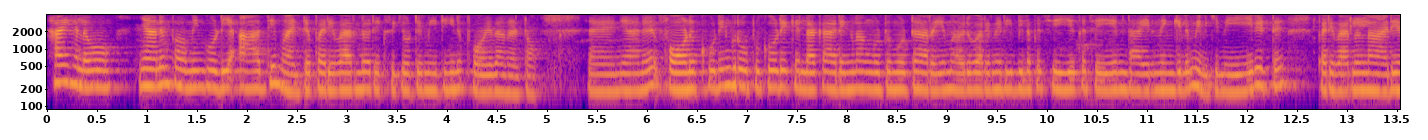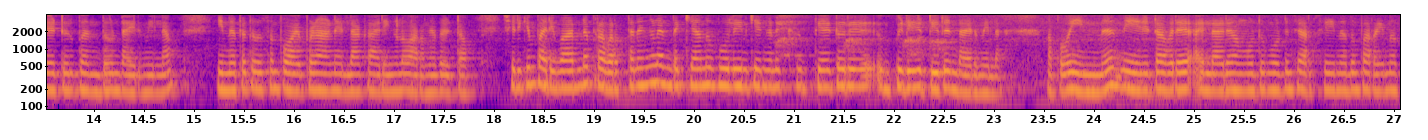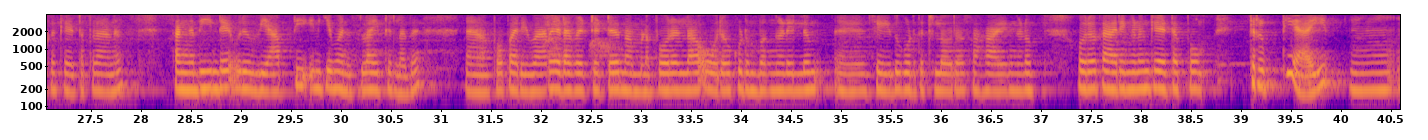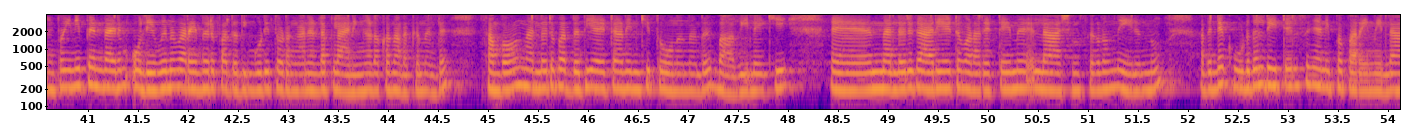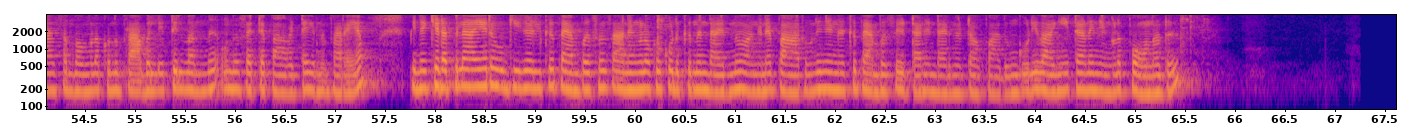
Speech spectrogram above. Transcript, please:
Hi hello ഞാനും പൗമിയും കൂടി ആദ്യമായിട്ട് പരിവാറിന്റെ ഒരു എക്സിക്യൂട്ടീവ് മീറ്റിങ്ങിന് പോയതാണ് കേട്ടോ. ഞാൻ ഫോണിൽ കൂടിയും ഗ്രൂപ്പിൽ കൂടിയൊക്കെ എല്ലാ കാര്യങ്ങളും അങ്ങോട്ടും ഇങ്ങോട്ടും അറിയും. അവർ പറയുന്ന രീതിയിലൊക്കെ ചെയ്യുകയൊക്കെ ചെയ്യുന്നുണ്ടായിരുന്നെങ്കിലും എനിക്ക് നേരിട്ട് പരിവാറിലുള്ള ആരുമായിട്ടൊരു ബന്ധം ഉണ്ടായിരുന്നില്ല. ഇന്നത്തെ ദിവസം പോയപ്പോഴാണ് എല്ലാ കാര്യങ്ങളും അറിഞ്ഞത് കേട്ടോ. ശരിക്കും പരിവാറിന്റെ പ്രവർത്തനങ്ങൾ എന്തൊക്കെയാണെന്ന് പോലും എനിക്ക് അങ്ങനെ കൃത്യമായിട്ടൊരു പിടി കിട്ടിയിട്ടുണ്ടായിരുന്നില്ല. അപ്പോൾ ഇന്ന് നേരിട്ട് അവർ എല്ലാവരും അങ്ങോട്ടും ഇങ്ങോട്ടും ചർച്ച ചെയ്യുന്നതും പറയുന്നതൊക്കെ കേട്ടപ്പോഴാണ് സംഗതിന്റെ ഒരു വ്യാപ്തി എനിക്ക് മനസ്സിലായിട്ടുള്ളത്. അപ്പോൾ പരിവാർ ഇടപെട്ടിട്ട് നമ്മളെപ്പോലുള്ള ഓരോ കുടുംബങ്ങളിലും ചെയ്തു കൊടുത്തിട്ടുള്ള ഓരോ സഹായങ്ങളും ഓരോ കാര്യങ്ങളും കേട്ടപ്പോൾ തൃപ്തിയായി. അപ്പോൾ ഇനിയിപ്പോൾ എന്തായാലും ഒലിവ് എന്ന് പറയുന്ന ഒരു പദ്ധതിയും കൂടി തുടങ്ങാനുള്ള പ്ലാനിങ്ങുകളൊക്കെ നടക്കുന്നുണ്ട്. സംഭവം നല്ലൊരു പദ്ധതിയായിട്ടാണ് എനിക്ക് തോന്നുന്നത്. ഭാവിയിലേക്ക് നല്ലൊരു കാര്യമായിട്ട് വളരട്ടെ എന്ന് എല്ലാ ആശംസകളും നേരുന്നു. അതിന്റെ കൂടുതൽ ഡീറ്റെയിൽസ് ഞാനിപ്പോൾ പറയുന്നില്ല. ആ സംഭവങ്ങളൊക്കെ ഒന്ന് പ്രാബല്യത്തിൽ വന്ന് ഒന്ന് സെറ്റപ്പ് ആവട്ടെ എന്ന് പറയാം. പിന്നെ കിടപ്പിലായ രോഗികൾക്ക് പാമ്പേഴ്സും സാധനങ്ങളൊക്കെ കൊടുക്കുന്നുണ്ടായിരുന്നു. അങ്ങനെ പാറൂന് ഞങ്ങൾക്ക് പാമ്പേഴ്സ് കിട്ടാനുണ്ടായിരുന്നു കേട്ടോ. അപ്പോൾ അതും കൂടി വാങ്ങിയിട്ടാണ് ഞങ്ങൾ പോകുന്നത്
